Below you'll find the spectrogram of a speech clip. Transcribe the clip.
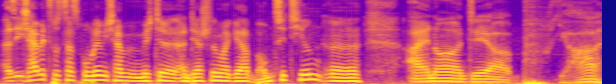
Also ich habe jetzt das Problem, ich habe, möchte an der Stelle mal Gerhard Baum zitieren, äh, einer der, ja,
